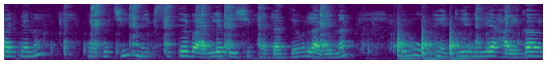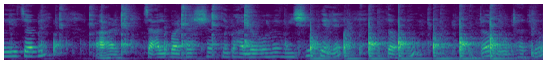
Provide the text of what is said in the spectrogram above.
লাগবে না। দেখেছি মিক্সিতে বাড়লে বেশি ফেটাতেও লাগে না। তবু ফেটিয়ে নিলে হালকা হয়ে যাবে আর চাল বাটার সাথে ভালোভাবে মিশে গেলে তখন ওটা ওঠাতেও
